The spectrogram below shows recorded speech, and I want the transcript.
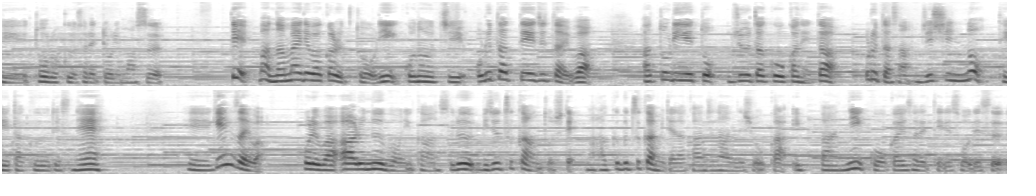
えー、登録されております。で、まあ、名前でわかる通り、このうちオルタ邸自体はアトリエと住宅を兼ねたオルタさん自身の邸宅ですね。えー、現在はこれはアール・ヌーボーに関する美術館として、まあ、博物館みたいな感じなんでしょうか一般に公開されているそうです。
